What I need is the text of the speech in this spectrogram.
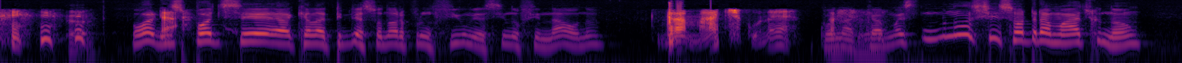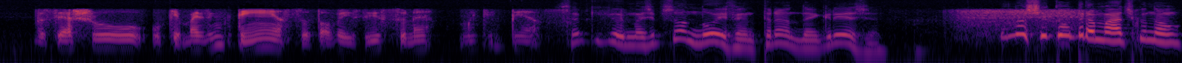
Olha, isso pode ser aquela trilha sonora para um filme assim no final, né? Dramático, né? Quando acaba, mas não achei só dramático, não você achou o que mais intenso, talvez isso, né? Muito intenso. Sabe o que eu imagino? Pessoa noiva entrando na igreja? Eu não achei tão dramático, não.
